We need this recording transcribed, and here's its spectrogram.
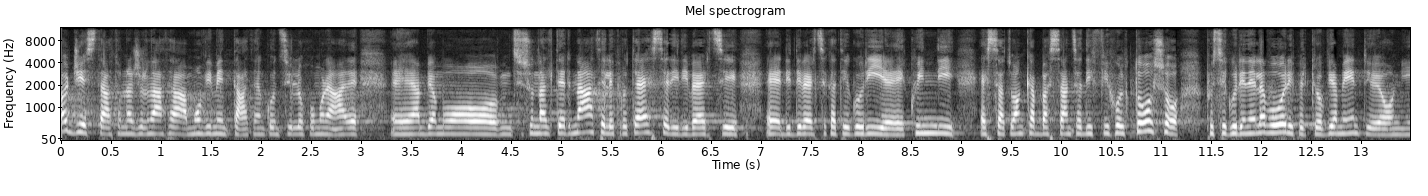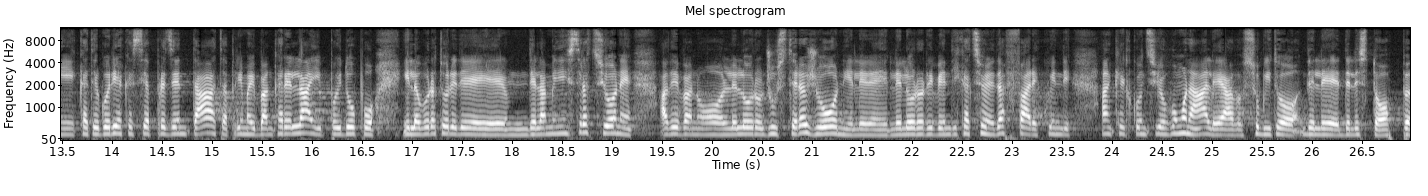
Oggi è stata una giornata movimentata in Consiglio Comunale, eh, abbiamo, si sono alternate le proteste di, diversi, eh, di, diverse categorie e quindi è stato anche abbastanza difficoltoso proseguire nei lavori perché ovviamente ogni categoria che si è presentata, prima i bancarellai, poi dopo i lavoratori de, dell'amministrazione avevano le loro giuste ragioni, le, le, loro rivendicazioni da fare e quindi anche il Consiglio Comunale ha subito delle, delle stop.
